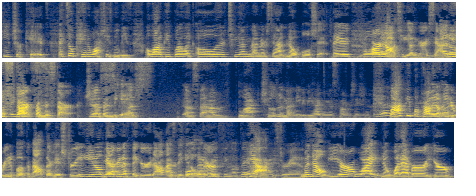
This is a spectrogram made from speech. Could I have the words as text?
teach your kids. It's okay to watch these movies. A lot of people are like, oh, they're too young to understand. No, bullshit. They Well, are I- not too young to I understand. don't You think start it's from the start. Just from the beginning. us, us that have black children that need to be having this conversation. yeah. Black people probably don't need to read a book about their history. You know, they're gonna figure it out as They're they get older. Every single day Yeah. their history is. But no, you're white, you know, whatever your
